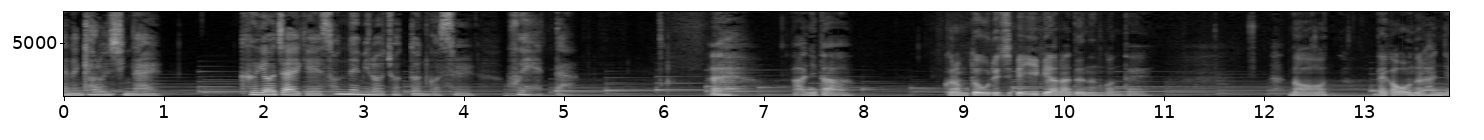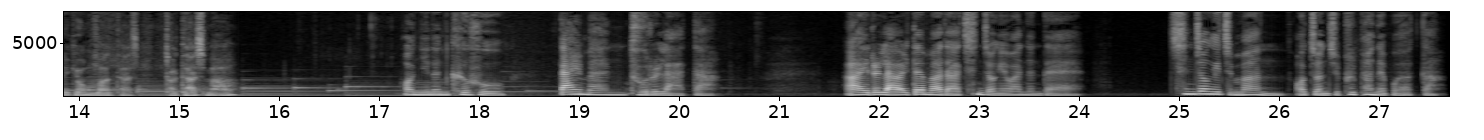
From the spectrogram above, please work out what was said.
나는 결혼식 날 그 여자에게 손 내밀어 줬던 것을 후회했다. 에휴, 아니다. 그럼 또 우리 집에 입이 하나 느는 건데. 너 내가 오늘 한 얘기 엄마한테 하지, 절대 하지 마. 언니는 그 후 딸만 둘을 낳았다. 아이를 낳을 때마다 친정에 왔는데 친정이지만 어쩐지 불편해 보였다.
